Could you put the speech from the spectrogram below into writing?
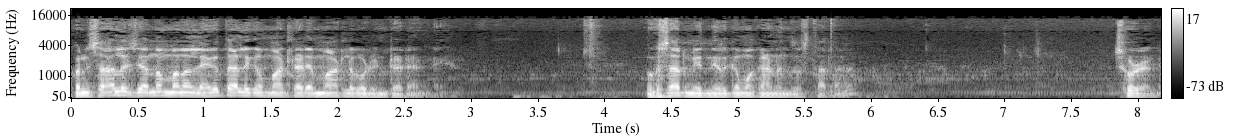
కొన్నిసార్లు జనం మనల్ని ఎగతాళిగా మాట్లాడే మాటలు కూడా వింటాడండి. ఒకసారి మీరు నిర్గమకాండం చూస్తారా? చూడండి.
